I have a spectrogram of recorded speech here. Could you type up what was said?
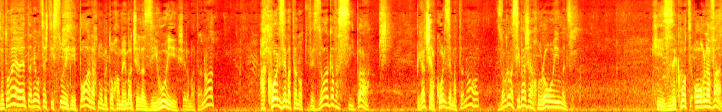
זאת אומרת, אני רוצה שתיסעו איתי פה, אנחנו בתוך הממד של הזיהוי של המתנות, הכל זה מתנות, וזו אגב הסיבה, בגלל שהכל זה מתנות, זו גם הסיבה שאנחנו לא רואים את זה. כי זה כמו אור לבן,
